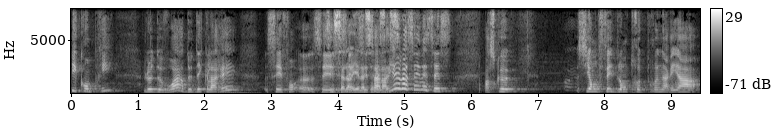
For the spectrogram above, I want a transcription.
y compris le devoir de déclarer ses, euh, ses- Ses salariés à la CNSS. salariés à la CNSS. Parce que si on fait de l'entrepreneuriat,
